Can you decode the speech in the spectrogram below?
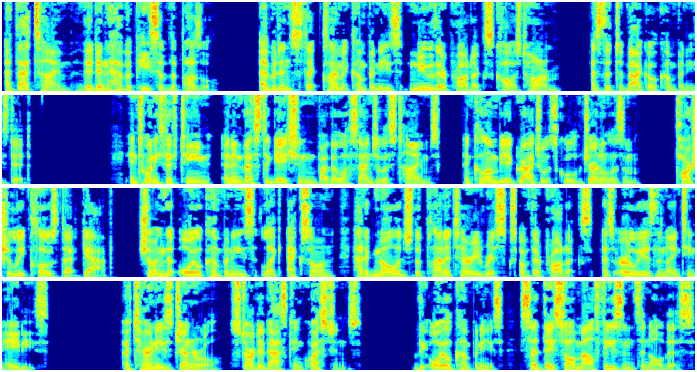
At that time, they didn't have a piece of the puzzle, evidence that climate companies knew their products caused harm, as the tobacco companies did. In 2015, an investigation by the Los Angeles Times and Columbia Graduate School of Journalism partially closed that gap, showing that oil companies like Exxon had acknowledged the planetary risks of their products as early as the 1980s. Attorneys general started asking questions. The oil companies said they saw malfeasance in all this,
